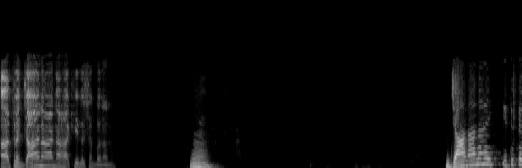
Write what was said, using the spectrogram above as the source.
आ, अत्र जानानः कीदृशं पदम् हम्म। जानानः इत्युक्ते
